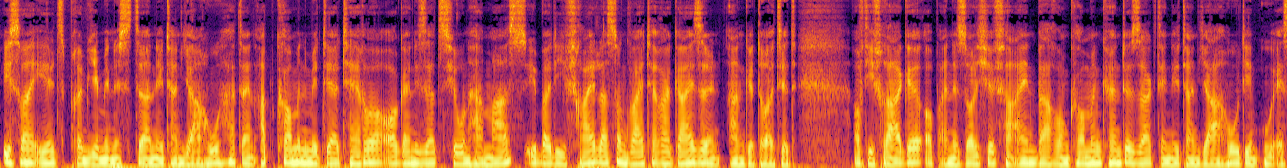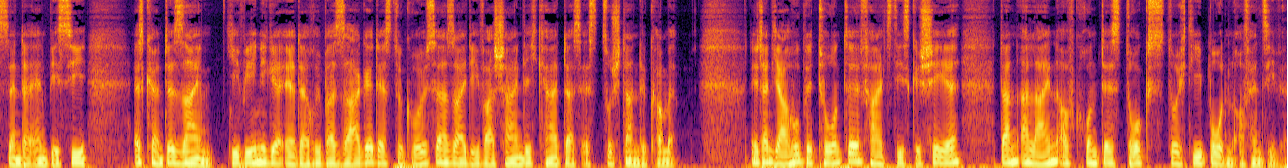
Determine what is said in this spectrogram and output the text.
Israels Premierminister Netanyahu hat ein Abkommen mit der Terrororganisation Hamas über die Freilassung weiterer Geiseln angedeutet. Auf die Frage, ob eine solche Vereinbarung kommen könnte, sagte Netanyahu dem US-Sender NBC, es könnte sein. Je weniger er darüber sage, desto größer sei die Wahrscheinlichkeit, dass es zustande komme. Netanyahu betonte, falls dies geschehe, dann allein aufgrund des Drucks durch die Bodenoffensive.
